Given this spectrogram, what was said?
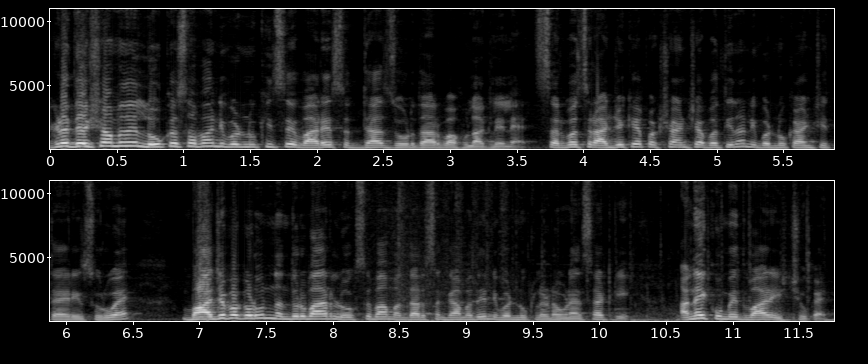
इकडे देशामध्ये लोकसभा निवडणुकीचे वारे सध्या जोरदार वाहू लागलेले आहेत. सर्वच राजकीय पक्षांच्या वतीनं निवडणुकांची तयारी सुरू आहे. भाजपकडून नंदुरबार लोकसभा मतदारसंघामध्ये निवडणूक लढवण्यासाठी अनेक उमेदवार इच्छुक आहेत.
